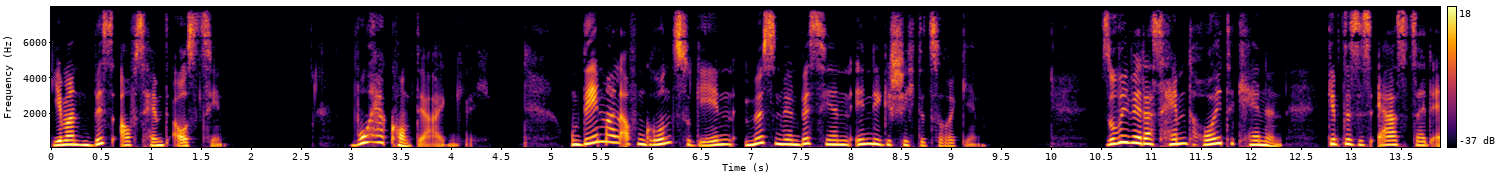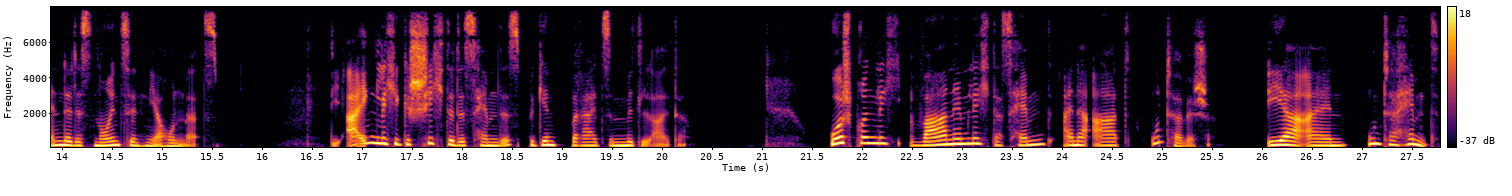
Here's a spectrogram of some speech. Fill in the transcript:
jemanden bis aufs Hemd ausziehen. Woher kommt der eigentlich? Um den mal auf den Grund zu gehen, müssen wir ein bisschen in die Geschichte zurückgehen. So wie wir das Hemd heute kennen, gibt es es erst seit Ende des 19. Jahrhunderts. Die eigentliche Geschichte des Hemdes beginnt bereits im Mittelalter. Ursprünglich war nämlich das Hemd eine Art Unterwäsche, eher ein Unterhemd,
